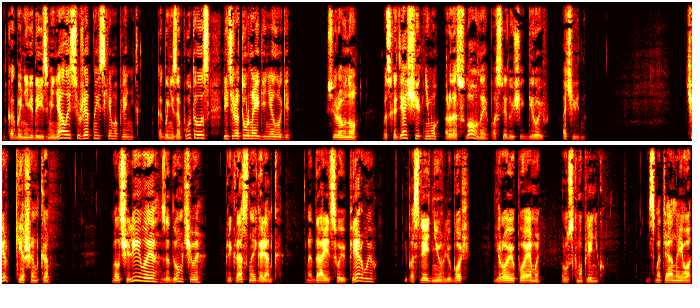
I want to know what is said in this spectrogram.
Но как бы ни видоизменялась сюжетная схема пленника, как бы ни запутывалась литературная генеалогия, все равно восходящее к нему родословное последующих героев очевидно. Черкешенко. Молчаливая, задумчивая, прекрасная горянка. Она дарит свою первую и последнюю любовь герою поэмы, русскому пленнику. Несмотря на его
